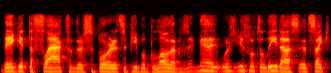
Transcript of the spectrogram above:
they get the flack from their subordinates and people below them. It's like man you're supposed to lead us. It's like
